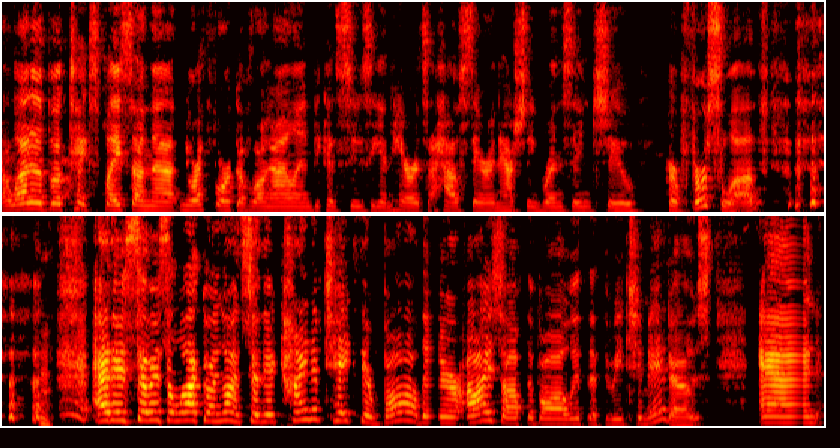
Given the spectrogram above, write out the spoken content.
a lot of the book takes place on the North Fork of Long Island because Susie inherits a house there and actually runs into her first love. Hmm. and there's so there's a lot going on. So they kind of take their ball, their eyes off the ball with the three tomatoes. And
